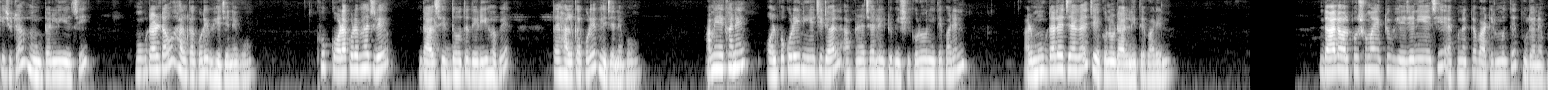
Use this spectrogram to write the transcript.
কিছুটা মুগ ডাল নিয়েছি। মুগ ডালটাও হালকা করে ভেজে নেব। খুব কড়া করে ভাজলে ডাল সিদ্ধ হতে দেরি হবে, তাই হালকা করে ভেজে নেব। আমি এখানে অল্প করেই নিয়েছি ডাল, আপনারা চাইলে একটু বেশি করেও নিতে পারেন। আর মুগ ডালের জায়গায় যে কোনো ডাল নিতে পারেন। ডাল অল্প সময় একটু ভেজে নিয়েছি, এখন একটা বাটির মধ্যে তুলে নেব।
